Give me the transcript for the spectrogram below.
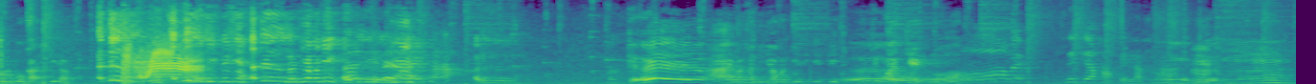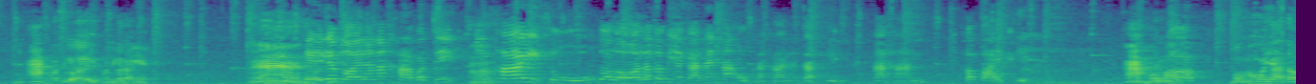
Mana berubat sikit dah. Aduh. Okey. Eh. ใช่มันเขานิยมมันกี่กี่ปีถึงว่าเจ็บหมออ๋อไม่นิดเดียวค่ะเสร็จแล้วค่ะอืมอะมาดูมาติดมาดูอะไรเนี่ยอ่า โอเคเรียบร้อยแล้วนะคะปาจิมีไข้สูงตัวร้อนแล้วก็มีอาการแน่นหน้าอกนะคะเนื่องจากกินอาหารเข้าไปผิด อ่าบอมบอมบอมวายะต่อ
